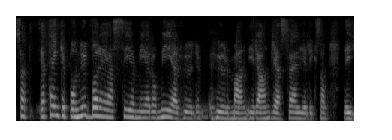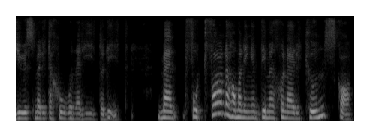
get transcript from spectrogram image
Så att jag tänker på, nu börjar jag se mer och mer hur, hur man i det andliga Sverige, liksom, det är ljusmeditationer hit och dit. Men fortfarande har man ingen dimensionell kunskap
